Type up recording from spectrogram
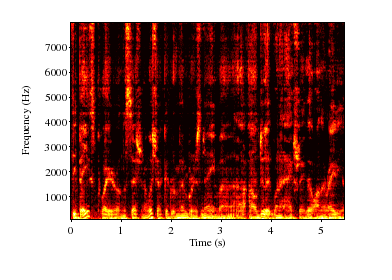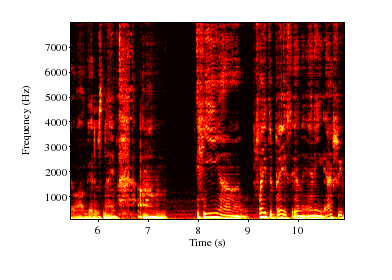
the bass player on the session, I wish I could remember his name. Uh, I'll do it when I actually go on the radio. I'll get his name. Um, he uh, played the bass and, and he actually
